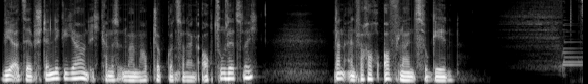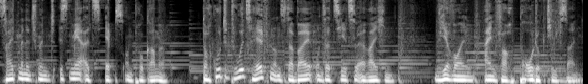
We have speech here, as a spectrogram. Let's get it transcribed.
wir als Selbstständige ja, und ich kann das in meinem Hauptjob Gott sei Dank auch zusätzlich, dann einfach auch offline zu gehen. Zeitmanagement ist mehr als Apps und Programme. Doch gute Tools helfen uns dabei, unser Ziel zu erreichen. Wir wollen einfach produktiv sein.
